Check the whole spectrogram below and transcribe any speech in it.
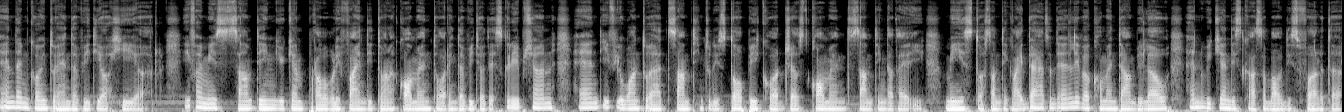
and I'm going to end the video here. If I missed something you can probably find it on a comment or in the video description and if you want to add something to this topic or just comment something that I missed or something like that then leave a comment down below and we can discuss about this further.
